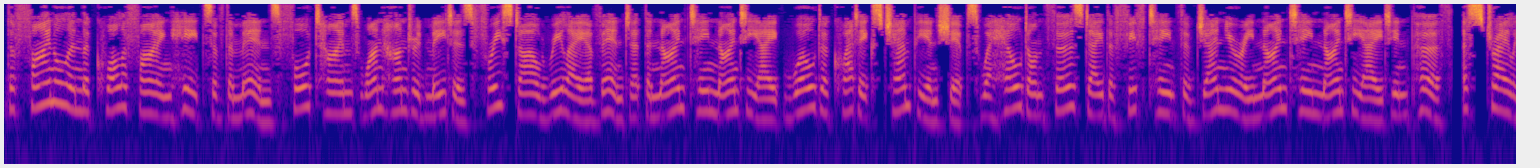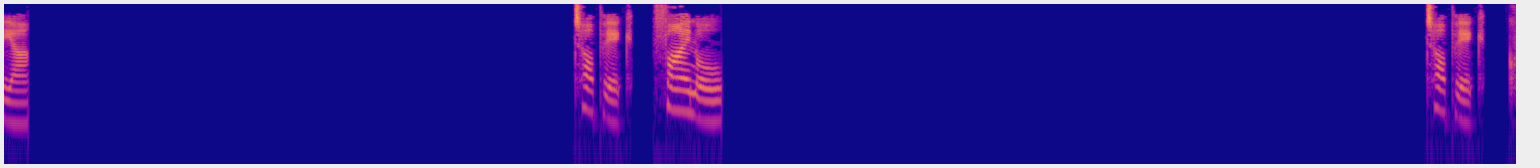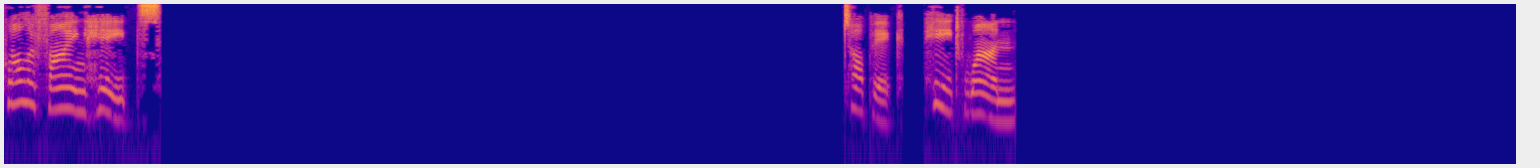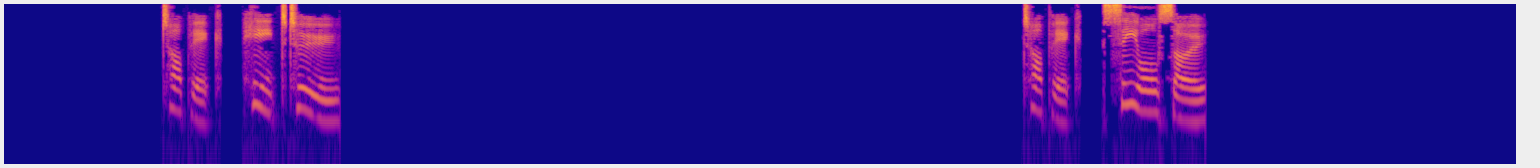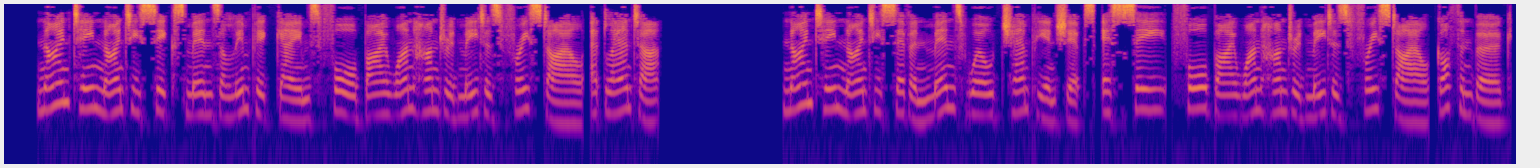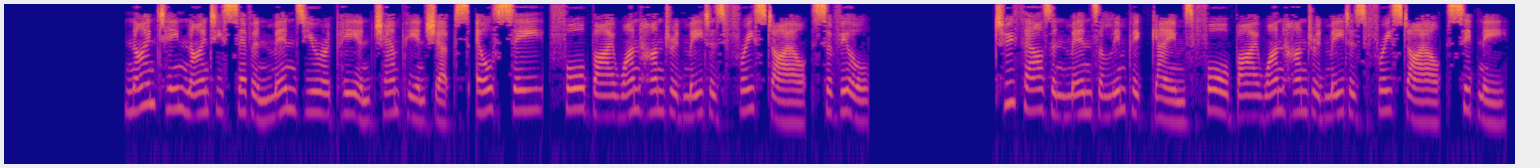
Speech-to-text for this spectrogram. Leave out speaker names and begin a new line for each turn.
The final and the qualifying heats of the men's 4x100 meters freestyle relay event at the 1998 World Aquatics Championships were held on Thursday 15 January 1998 in Perth, Australia. Topic: Final Topic: Qualifying heats. Topic: Heat 1. Topic: Heat 2. Topic: See also 1996 Men's Olympic Games 4 by 100 meters freestyle Atlanta. 1997 Men's World Championships SC 4 by 100 meters freestyle Gothenburg. 1997 Men's European Championships LC 4 by 100 meters freestyle Seville. 2000 Men's Olympic Games 4 by 100 meters freestyle Sydney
